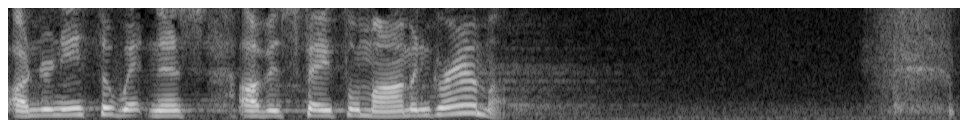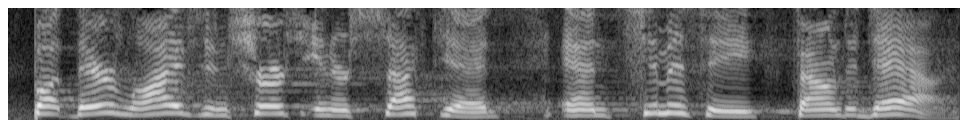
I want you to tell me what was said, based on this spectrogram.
underneath the witness of his faithful mom and grandma. But their lives in church intersected, and Timothy found a dad,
